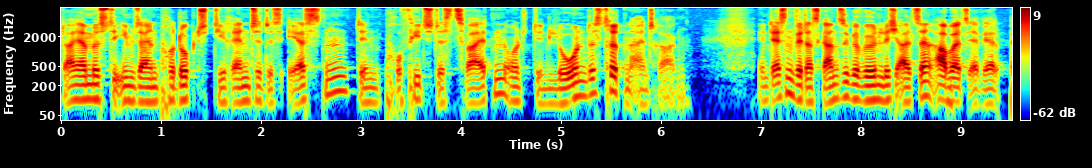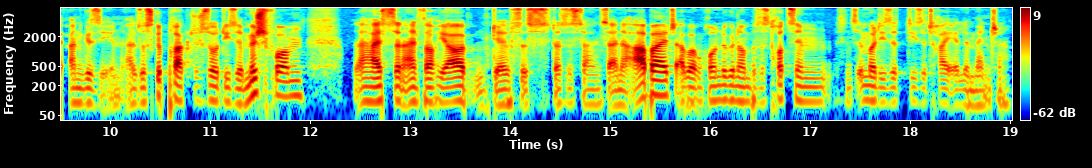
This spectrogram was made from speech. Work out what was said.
Daher müsste ihm sein Produkt die Rente des ersten, den Profit des zweiten und den Lohn des dritten eintragen. Indessen wird das Ganze gewöhnlich als sein Arbeitserwerb angesehen. Also es gibt praktisch so diese Mischformen. Da heißt es dann einfach, ja, das ist, das ist seine Arbeit, aber im Grunde genommen ist es trotzdem, sind es immer diese, diese drei Elemente.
